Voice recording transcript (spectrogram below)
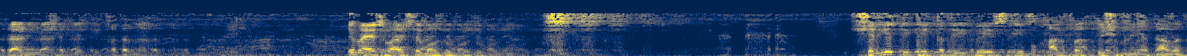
رہنی شریعت کی قدر نہ یہ میں اس واسطے موضوع شریعت کی بے قدری بےزتی مخالفت، دشمنی عداوت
